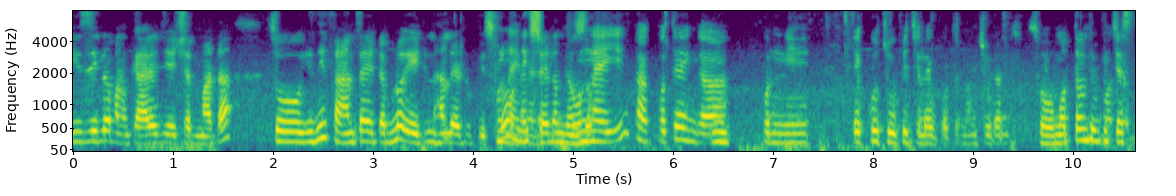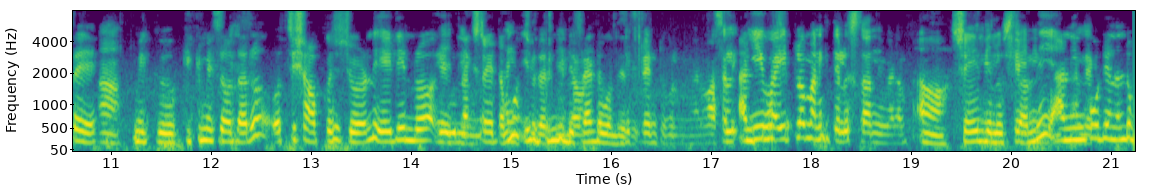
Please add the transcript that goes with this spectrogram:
ఈజీగా మనం క్యారీ చేయొచ్చు అనమాట సో ఇది ఫ్యాన్సీ ఐటమ్లో ఎయిటీన్ హండ్రెడ్ రూపీస్లో నెక్స్ట్. ఐటమ్ ఉన్నాయి. కాకపోతే ఇంకా కొన్ని ఎక్కువ చూపించలేకపోతున్నాం చూడండి. సో మొత్తం చూపించేస్తే. మీకు కిక్ మిస్ అవుతారు. వచ్చి షాప్కి వచ్చి చూడండి. ఎయిటీన్లో నెక్స్ట్ ఐటమ్ డిఫరెంట్ ఉంది. డిఫరెంట్ ఉంది. మేడం అసలు ఈ వైట్లో మనకి తెలుస్తుంది మేడం. షేడ్ తెలుస్తుంది. అండ్ ఇంకోటి ఏంటంటే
